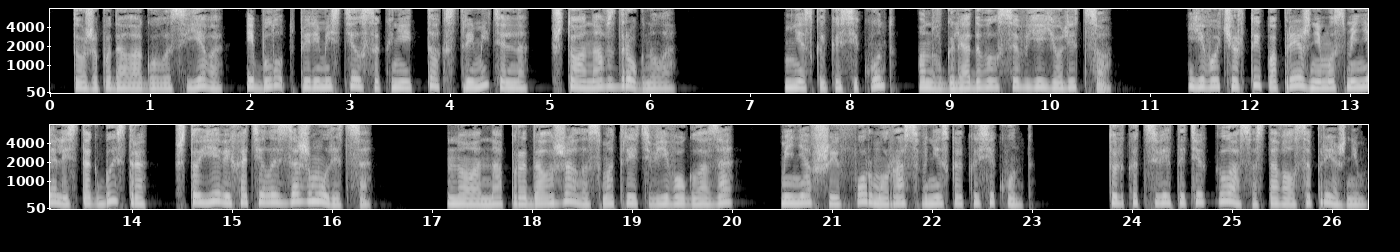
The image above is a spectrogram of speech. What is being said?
— тоже подала голос Ева, и Блуд переместился к ней так стремительно, что она вздрогнула. Несколько секунд он вглядывался в ее лицо. Его черты по-прежнему сменялись так быстро, что Еве хотелось зажмуриться. Но она продолжала смотреть в его глаза менявшие форму раз в несколько секунд. Только цвет этих глаз оставался прежним,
